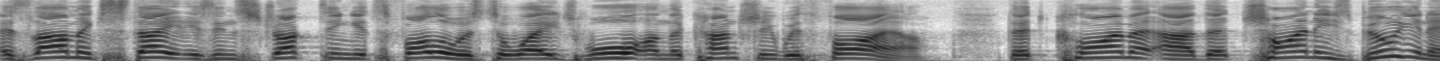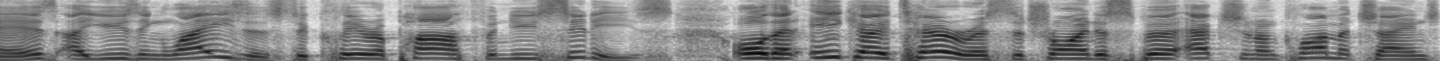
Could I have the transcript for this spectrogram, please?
Islamic State is instructing its followers to wage war on the country with fire. That, climate, uh, that Chinese billionaires are using lasers to clear a path for new cities, or that eco terrorists are trying to spur action on climate change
